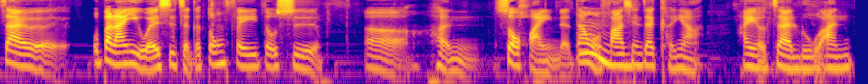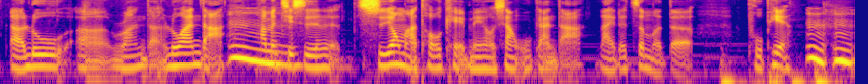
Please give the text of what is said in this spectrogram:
在我本来以为是整个东非都是。呃，很受欢迎的，但我发现，在肯亚还有在卢安呃卢呃卢安达卢安达，嗯，他们其实使用马头 K 没有像乌干达来的这么的普遍，嗯嗯，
